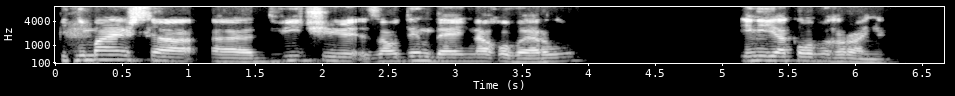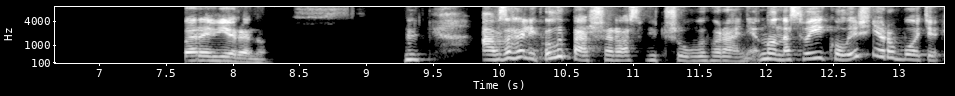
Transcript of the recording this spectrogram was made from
Піднімаєшся е, двічі за один день на Говерлу і ніякого вигорання. Перевірено. А взагалі, коли перший раз відчув вигорання? Ну, на своїй колишній роботі,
